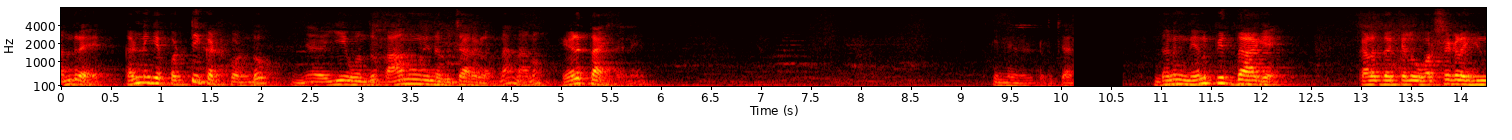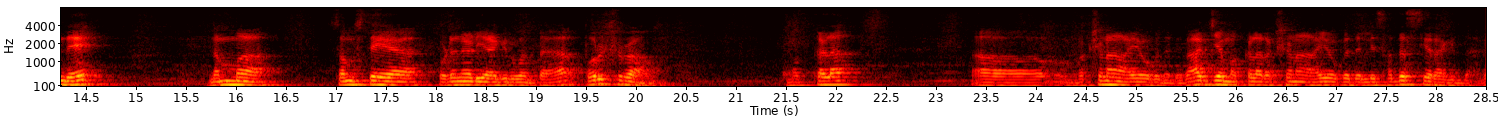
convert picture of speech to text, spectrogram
ಅಂದರೆ ಕಣ್ಣಿಗೆ ಪಟ್ಟಿ ಕಟ್ಕೊಂಡು, ಈ ಒಂದು ಕಾನೂನಿನ ವಿಚಾರಗಳನ್ನು ನಾನು ಹೇಳ್ತಾ ಇದ್ದೇನೆ. ಇನ್ನೆರಡು ವಿಚಾರ. ನನಗೆ ನೆನಪಿದ್ದ ಹಾಗೆ ಕಳೆದ ಕೆಲವು ವರ್ಷಗಳ ಹಿಂದೆ ನಮ್ಮ ಸಂಸ್ಥೆಯ ಒಡನಾಡಿಯಾಗಿರುವಂತಹ ಪರಶುರಾಮ್ ಮಕ್ಕಳ ರಕ್ಷಣಾ ಆಯೋಗದಲ್ಲಿ, ರಾಜ್ಯ ಮಕ್ಕಳ ರಕ್ಷಣಾ ಆಯೋಗದಲ್ಲಿ ಸದಸ್ಯರಾಗಿದ್ದಾಗ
